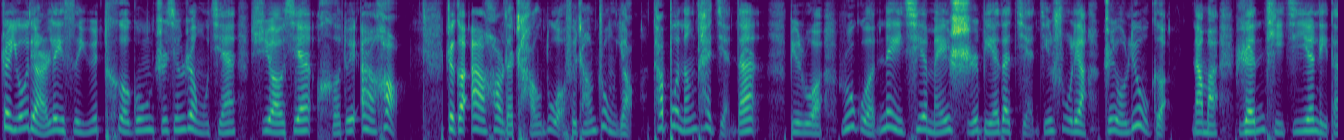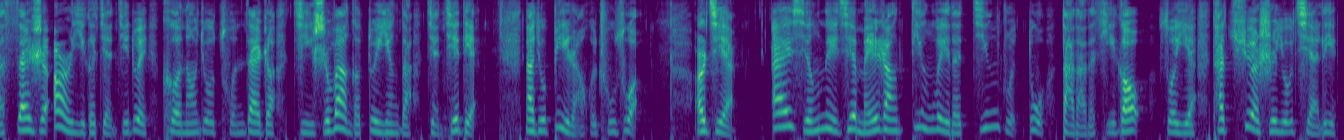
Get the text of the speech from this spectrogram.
这有点类似于特工执行任务前需要先核对暗号，这个暗号的长度非常重要，它不能太简单。比如，如果内切酶识别的碱基数量只有六个。那么，人体基因里的三十二亿个碱基对可能就存在着几十万个对应的剪切点，那就必然会出错。而且，I 型内切酶让定位的精准度大大的提高，所以它确实有潜力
